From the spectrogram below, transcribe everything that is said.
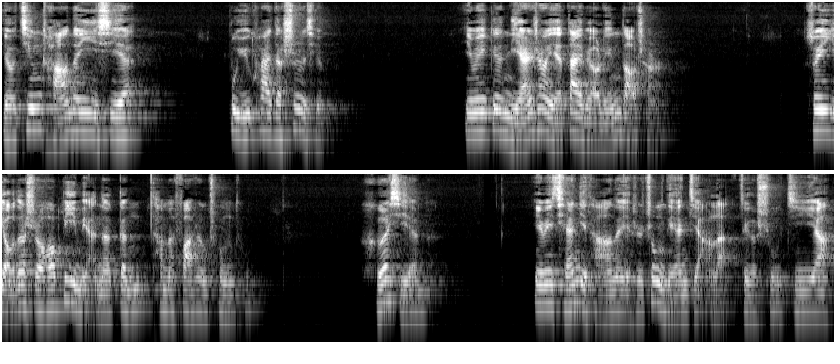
有经常的一些不愉快的事情，因为跟年上也代表领导层，所以有的时候避免呢跟他们发生冲突，和谐嘛。因为前几堂呢也是重点讲了这个属鸡呀、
